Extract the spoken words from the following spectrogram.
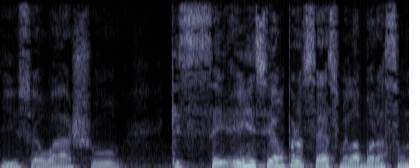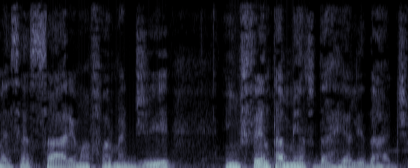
E isso eu acho que se, esse é um processo, uma elaboração necessária, uma forma de enfrentamento da realidade.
